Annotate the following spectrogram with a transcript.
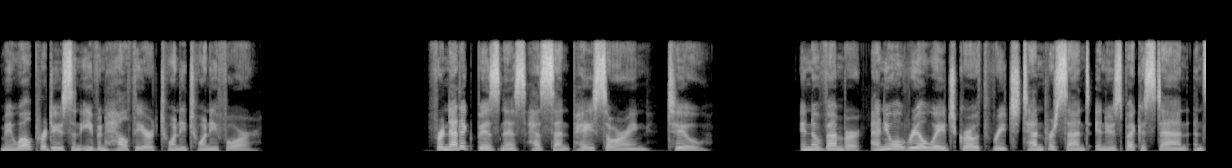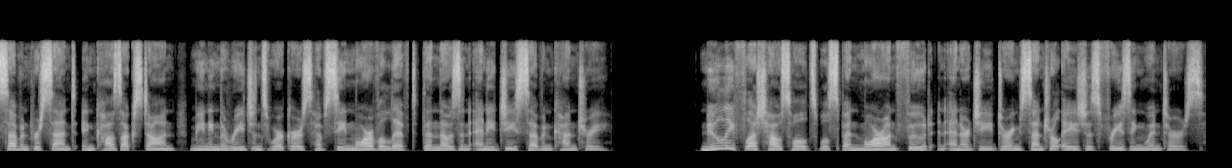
may well produce an even healthier 2024. Frenetic business has sent pay soaring, too. In November, annual real wage growth reached 10% in Uzbekistan and 7% in Kazakhstan, meaning the region's workers have seen more of a lift than those in any G7 country. Newly flush households will spend more on food and energy during Central Asia's freezing winters.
